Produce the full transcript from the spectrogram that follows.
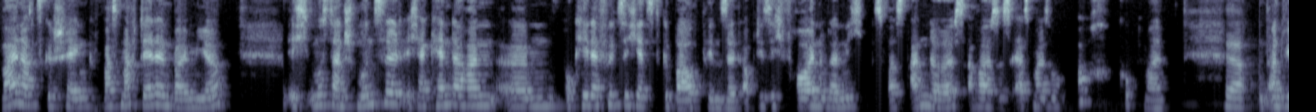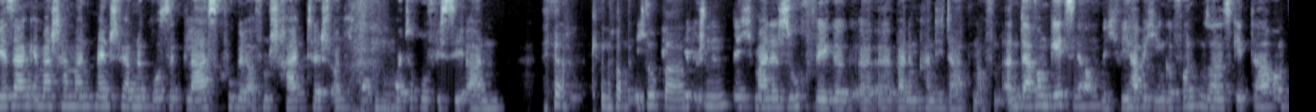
Weihnachtsgeschenk, was macht der denn bei mir? Ich muss dann schmunzeln, ich erkenne daran, ähm, okay, der fühlt sich jetzt gebauchpinselt. Ob die sich freuen oder nicht, ist was anderes, aber es ist erstmal so, ach, guck mal. Ja. Und wir sagen immer charmant, Mensch, wir haben eine große Glaskugel auf dem Schreibtisch und ich glaube, heute rufe ich sie an. Ja, genau. Ich Super. Ich bestimmt mhm. nicht meine Suchwege äh, äh, bei einem Kandidaten offen. Und darum geht es ja auch mhm. nicht. Wie habe ich ihn gefunden, sondern es geht darum,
